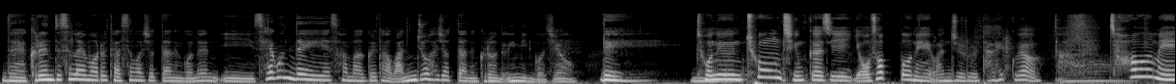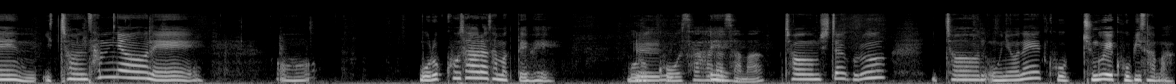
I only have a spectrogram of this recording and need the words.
네, 그랜드 슬래머를 달성하셨다는 거는 이 세 군데의 사막을 다 완주하셨다는 그런 의미인 거죠. 네. 음. 저는 총 지금까지 여섯 번의 완주를 다 했고요. 아, 처음엔 2003년에 어 모로코 사하라 사막 대회 모로코 사하라 네. 사막. 처음 시작으로 2005년에 고, 중국의 고비 사막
